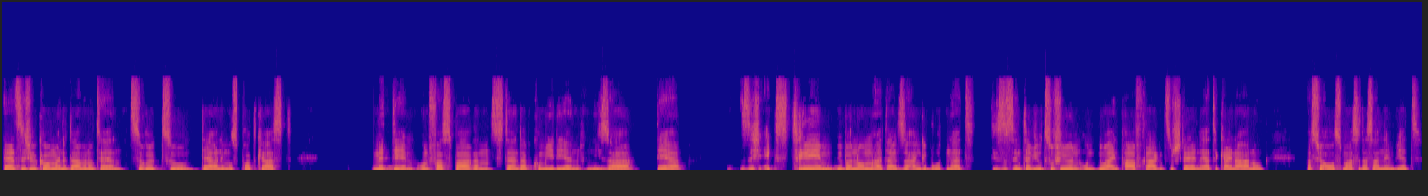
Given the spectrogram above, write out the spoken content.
Herzlich willkommen, meine Damen und Herren, zurück zu der Animus Podcast mit dem unfassbaren Stand-up-Comedian Nizar, der sich extrem übernommen hat, als er angeboten hat, dieses Interview zu führen und nur ein paar Fragen zu stellen. Er hatte keine Ahnung, was für Ausmaße das annehmen wird.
